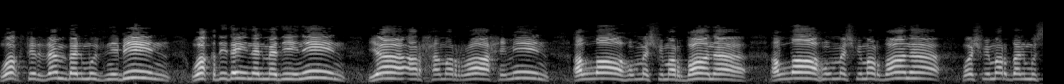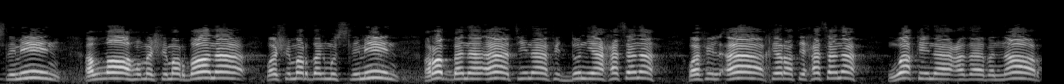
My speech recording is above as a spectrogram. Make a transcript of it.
واغفر ذنب المذنبين واقض دين المدينين يا أرحم الراحمين اللهم اشف مرضانا اللهم اشف مرضانا واشف مرضى المسلمين اللهم اشف مرضانا واشف مرضى المسلمين ربنا آتنا في الدنيا حسنة وفي الآخرة حسنة وقنا عذاب النار.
